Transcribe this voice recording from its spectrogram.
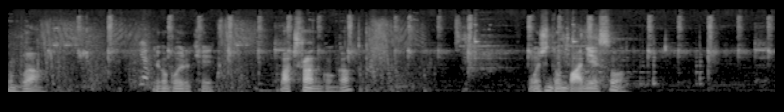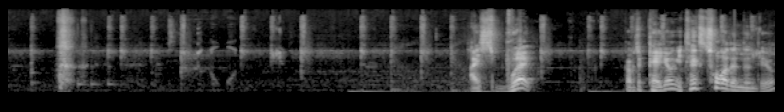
이건 뭐야? 이거 뭐 이렇게 맞추라는 건가? 원신 너무 많이 했어. 아이씨 뭐야? 갑자기 배경이 텍스처가 됐는데요?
